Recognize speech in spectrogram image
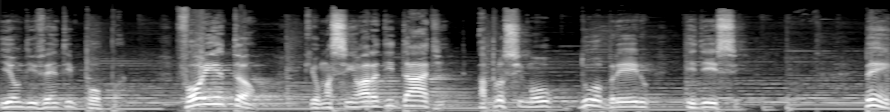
iam de vento em popa. Foi então que uma senhora de idade aproximou do obreiro e disse: Bem,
